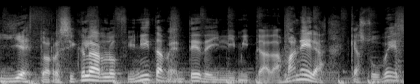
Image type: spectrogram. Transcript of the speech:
y esto reciclarlo finitamente de ilimitadas maneras, que a su vez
